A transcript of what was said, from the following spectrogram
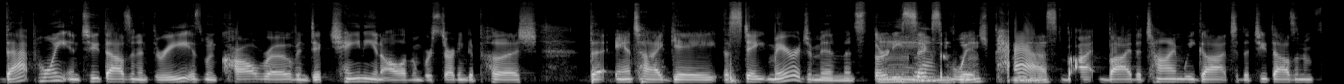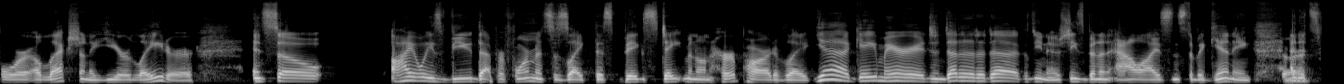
that point in 2003 is when karl rove and dick cheney and all of them were starting to push the anti-gay the state marriage amendments 36 Mhm. of which passed by by the time we got to the 2004 election a year later and so I always viewed that performance as like this big statement on her part of like, yeah, gay marriage and da da da da. Because, you know, she's been an ally since the beginning. And it's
